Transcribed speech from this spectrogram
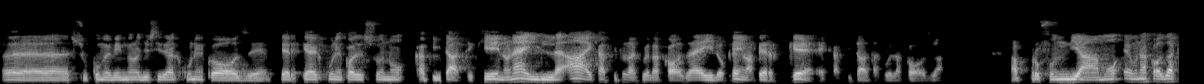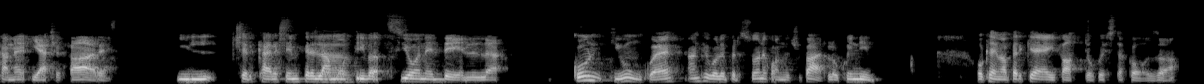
eh, su come vengono gestite alcune cose, perché alcune cose sono capitate, che non è il ah è capitata quella cosa, è il ok ma perché è capitata quella cosa. Approfondiamo, è una cosa che a me piace fare il cercare sempre la motivazione del con chiunque, anche con le persone quando ci parlo. Quindi, ok, ma perché hai fatto questa cosa?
